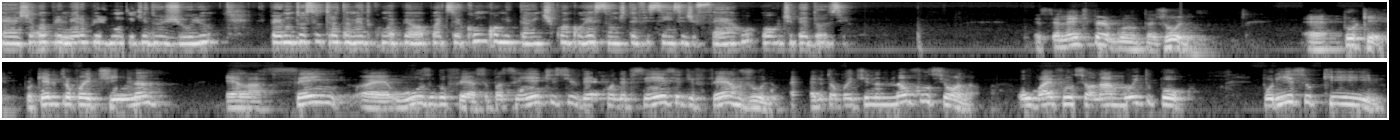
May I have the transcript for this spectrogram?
É, chegou a primeira pergunta aqui do Júlio. Perguntou se o tratamento com EPO pode ser concomitante com a correção de deficiência de ferro ou de B12. Excelente pergunta, Júlio. É, por quê? Porque a eritropoetina ela sem é, o uso do ferro, se o paciente estiver com deficiência de ferro, Júlio, a eritropoetina não funciona, ou vai funcionar muito pouco. Por isso que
